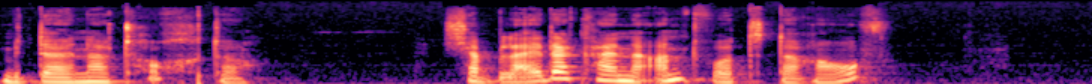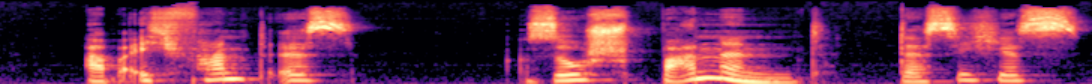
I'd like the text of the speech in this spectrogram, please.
mit deiner Tochter? Ich habe leider keine Antwort darauf, aber ich fand es so spannend, dass ich es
